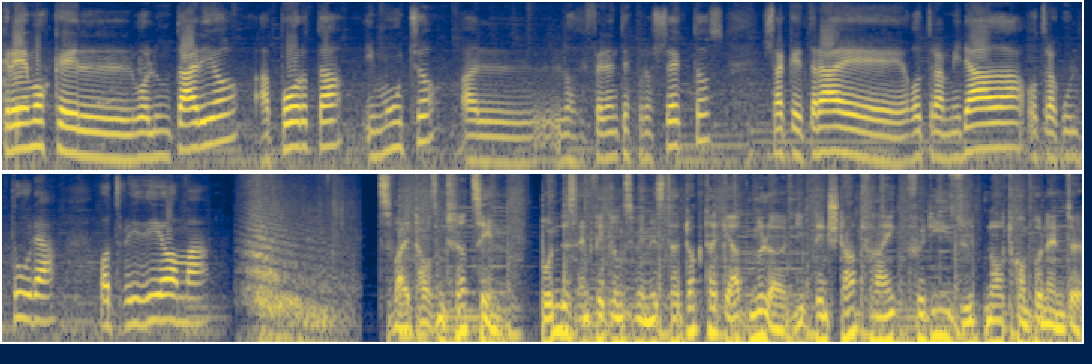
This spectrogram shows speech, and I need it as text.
Creemos que el voluntario aporta y mucho a los diferentes proyectos, ya que trae otra mirada, otra cultura, otro idioma. 2014. Bundesentwicklungsminister Dr. Gerd Müller gibt den Start frei für die Süd-Nord-Komponente.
